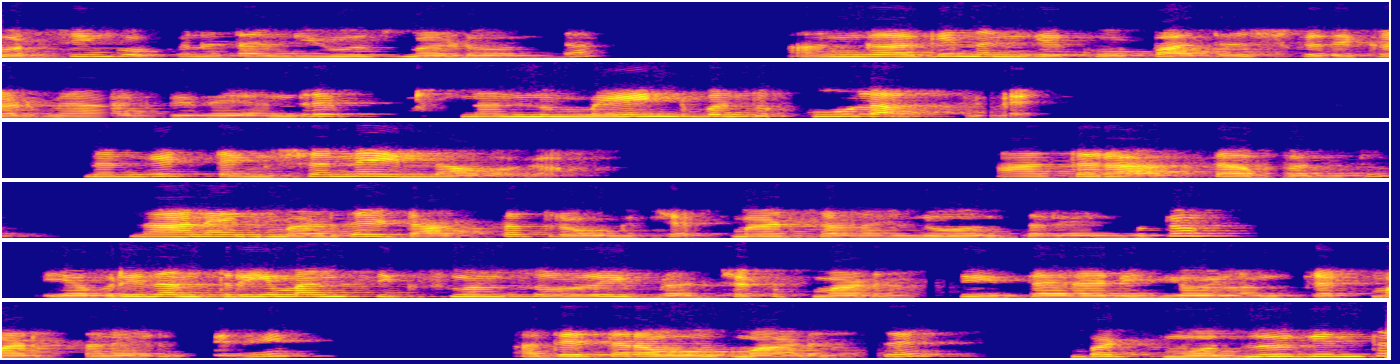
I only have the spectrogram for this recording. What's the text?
ವರ್ಜಿಂಗ್ ಕೋಕೋನಟ್ ಅಲ್ಲಿ ಯೂಸ್ ಮಾಡು ಅಂತ. ಹಂಗಾಗಿ ನನ್ಗೆ ಕೋಪ ಆದಷ್ಟು ಕಡಿಮೆ ಆಗ್ತಿದೆ ಅಂದ್ರೆ ನನ್ನ ಮೈಂಡ್ ಬಂದು ಕೂಲ್ ಆಗ್ತಿದೆ. ನನ್ಗೆ ಟೆನ್ಷನ್ನೇ ಇಲ್ಲ ಅವಾಗ. ಆ ತರ ಆಗ್ತಾ ಬಂತು. ನಾನೇನ್ ಮಾಡಿದೆ ಡಾಕ್ಟರ್ ಹತ್ರ ಹೋಗಿ ಚೆಕ್ ಮಾಡ್ಸೋಣ ಇನ್ನೂ ಅಂತಾರೆ ಅಂದ್ಬಿಟ್ಟು ಎವ್ರಿ ನಾನು ತ್ರೀ ಮಂತ್ ಸಿಕ್ಸ್ ಮಂತ್ಸ್ ಒಳಗೆ ಬ್ಲಡ್ ಚೆಕಪ್ ಮಾಡಿಸ್ತೀನಿ ಥೈರಾಯ್ಡ್ ಇದೆಯೋ ಇಲ್ಲ ಚೆಕ್ ಮಾಡ್ತಾನೆ ಇರ್ತೀನಿ. ಅದೇ ತರ ಹೋಗಿ ಮಾಡಿಸ್ದೆ. ಬಟ್ ಮೊದ್ಲಿಗಿಂತ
